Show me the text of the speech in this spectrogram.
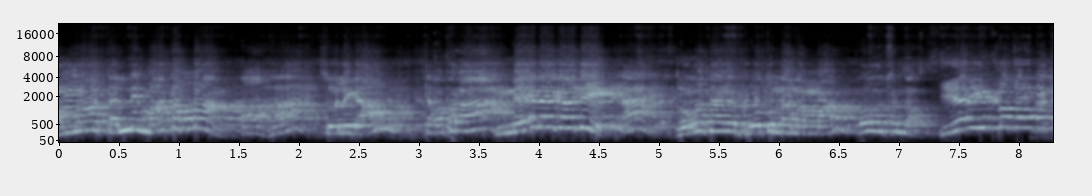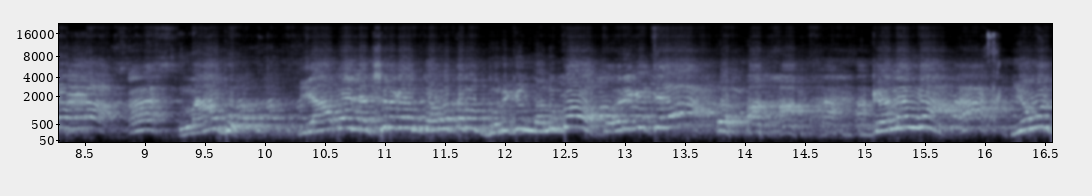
అమ్మ తల్లి మాతమ్మ. ఆహా. సోలిగా చెప్పరా నేనే కాదు ఆ, దొంగతానికి పోతున్నానమ్మా. పోతున్నావు ఏ ఇంట్లో దొరకకుండా నాకు యాభై లక్షలు కానీ దొంగతనం దొరికిందనుకో. దొరికితే? ఘనంగా ఎవరు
